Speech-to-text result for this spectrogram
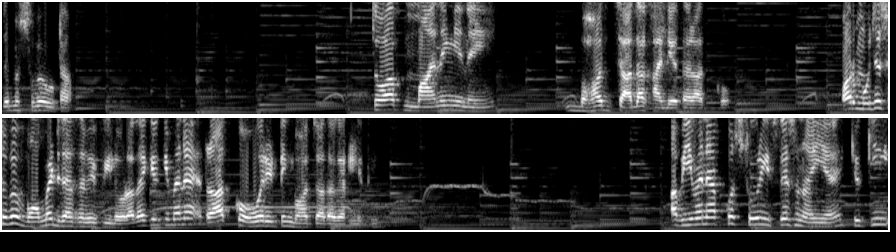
जब मैं सुबह उठा। तो आप मानेंगे नहीं, बहुत ज़्यादा खा लिया था रात को। और मुझे सुबह वॉमिट जैसा भी फील हो रहा था क्योंकि मैंने रात को ओवर ईटिंग बहुत ज़्यादा कर ली थी। अब ये मैंने आपको स्टोरी इसलिए सुनाई है क्योंकि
